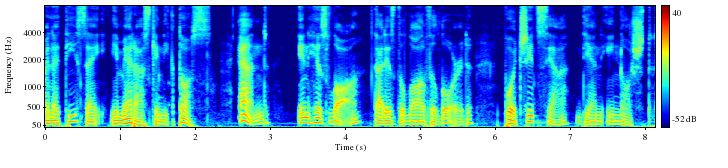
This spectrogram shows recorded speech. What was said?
meletise imeras keniktos. And in his law, that is the law of the Lord, pochitia dien inosht,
